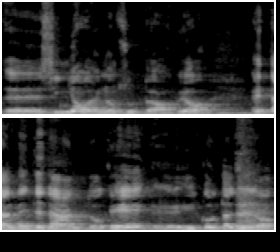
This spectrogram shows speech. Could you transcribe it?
eh, Signore, non sul proprio, è talmente tanto che eh, il contadino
